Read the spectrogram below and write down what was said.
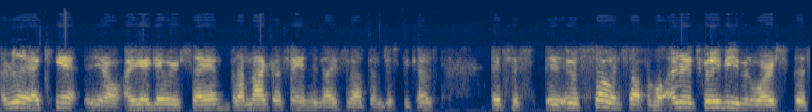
I really I can't. You know, I, I get what you're saying, but I'm not going to say anything nice about them just because it's just it, it was so insufferable. I mean, it's going to be even worse this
